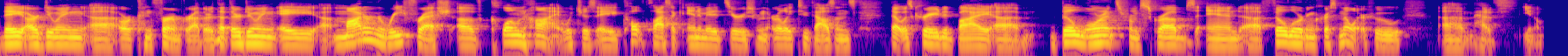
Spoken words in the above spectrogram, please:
they are doing, uh, or confirmed rather, that they're doing a, uh, modern refresh of Clone High, which is a cult classic animated series from the early 2000s that was created by uh, Bill Lawrence from Scrubs and Phil Lord and Chris Miller, who um, have you know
